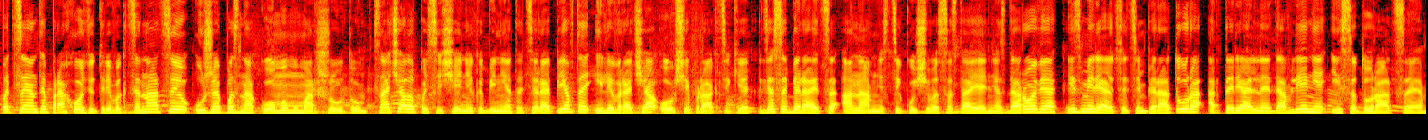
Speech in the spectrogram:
Пациенты проходят ревакцинацию уже по знакомому маршруту. Сначала посещение кабинета терапевта или врача общей практики, где собирается анамнез текущего состояния здоровья, измеряются температура, артериальное давление и сатурация сатурация.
